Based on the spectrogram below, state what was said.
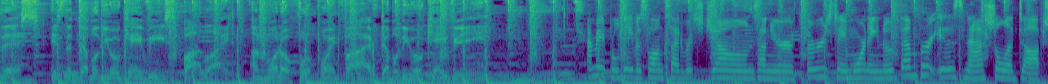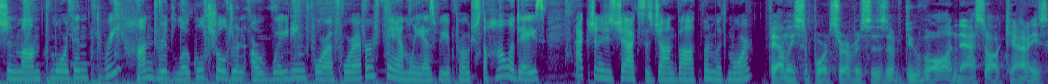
This is the WOKV Spotlight on 104.5 WOKV. I'm April Davis alongside Rich Jones on your Thursday morning. November is National Adoption Month. More than 300 local children are waiting for a forever family as we approach the holidays. Action News Jax's John Bachman with more. Family Support Services of Duval and Nassau counties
